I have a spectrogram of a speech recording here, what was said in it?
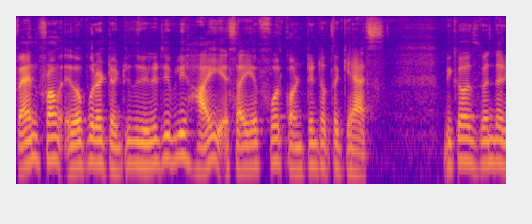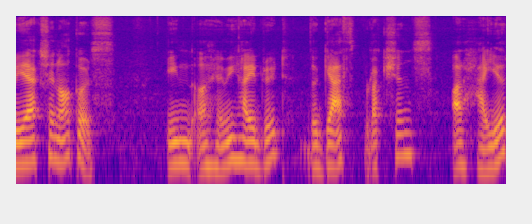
when from evaporator to the relatively high SiF4 content of the gas because when the reaction occurs in a hemihydrate the gas productions are higher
